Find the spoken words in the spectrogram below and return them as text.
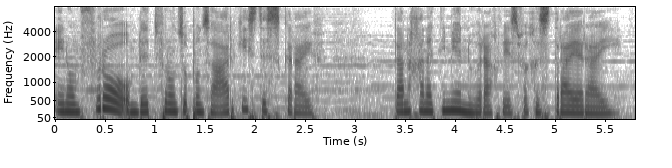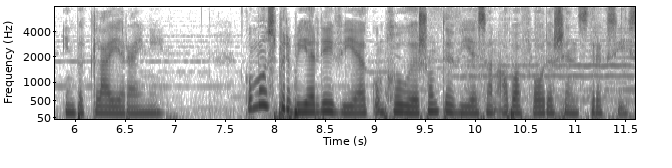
en hom vra om dit vir ons op ons hartjies te skryf, dan gaan dit nie meer nodig wees vir gestryery en bekleierery nie. Kom ons probeer die week om gehoorsaam te wees aan Abba Vader se instruksies.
